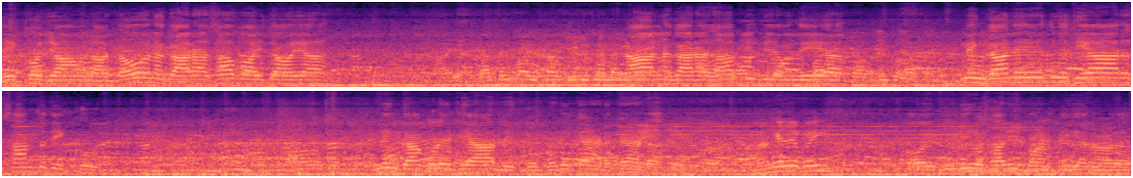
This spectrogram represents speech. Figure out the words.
ਦੇਖੋ ਜਾਮ ਲੱਗਾ ਉਹ ਨਗਾਰਾ ਸਾਹਿਬ ਵੱਜਦਾ ਹੋਇਆ। ਨਾਲ ਨਗਾਰਾ ਸਾਹਿਬ ਵੀ ਵਜਾਉਂਦੇ ਆ। ਨਿੰਗਾ ਦੇ ਤੂੰ ਹਥਿਆਰ ਸੰਦ ਦੇਖੋ। ਨਿੰਗਾ ਕੋਲੇ ਹਥਿਆਰ ਦੇਖੋ ਬੜੇ ਘੈਂਟ ਘੈਂਟ ਆ। ਮੰਗੇ ਤੇ ਭਾਈ ਔਰ ਵੀਡੀਓ ਸਾਰੀ ਬਣਦੀ ਆ ਨਾਲ।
